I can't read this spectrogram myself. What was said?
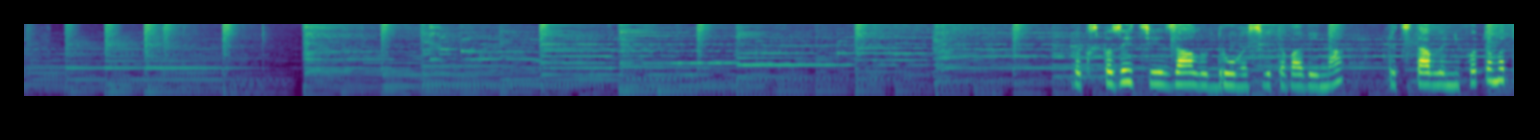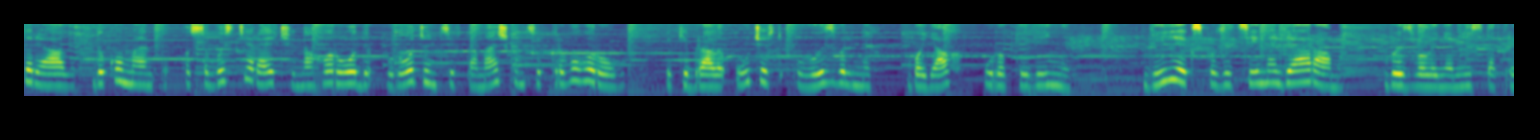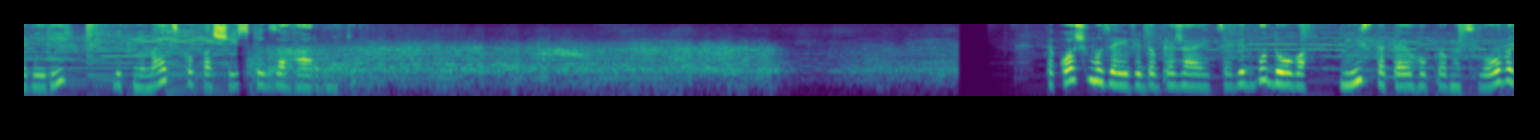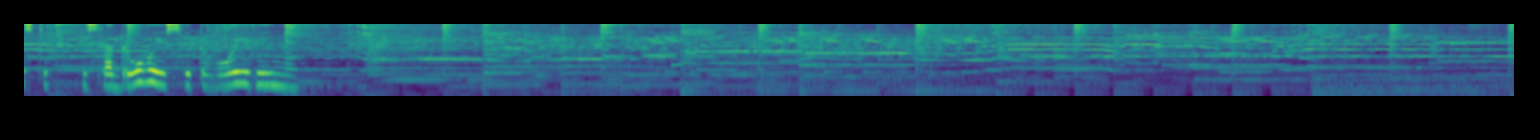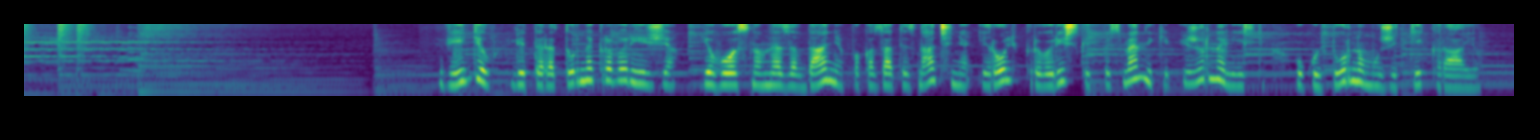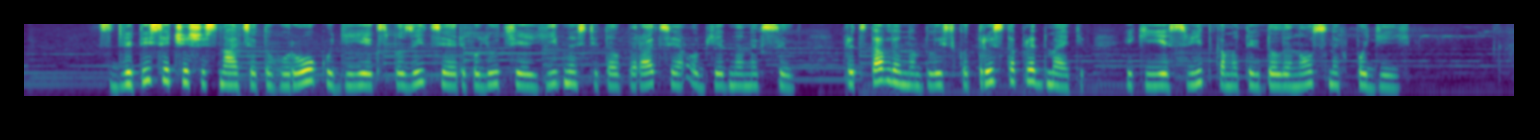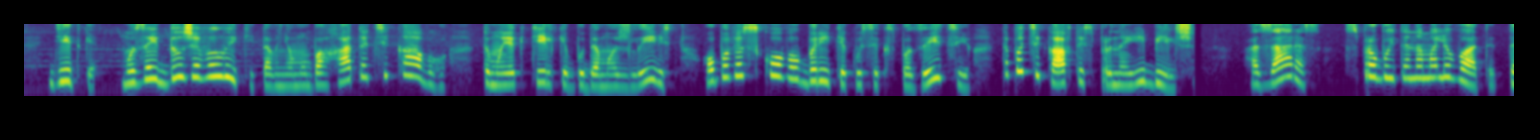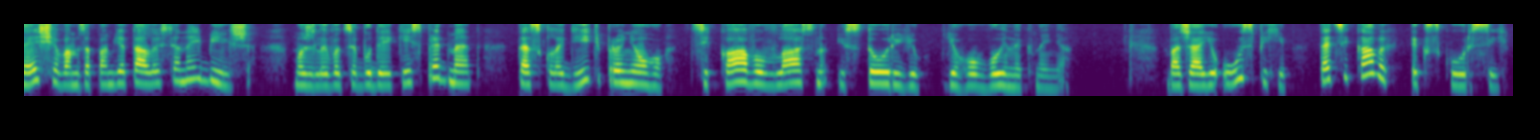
В експозиції залу Друга світова війна представлені фотоматеріали, документи, особисті речі, нагороди уродженців та мешканців Кривого Рогу, які брали участь у визвольних боях у роки війни. Діє експозиційна діарама визволення міста Кривий Ріг від німецько-фашистських загарбників. Також в музеї відображається відбудова міста та його промисловості після Другої світової війни. Відділ літературне криворіжжя. Його основне завдання показати значення і роль криворіжських письменників і журналістів у культурному житті краю. З 2016 року діє експозиція Революція Гідності та Операція Об'єднаних Сил. Представлено близько 300 предметів, які є свідками тих доленосних подій. Дітки, музей дуже великий та в ньому багато цікавого, тому як тільки буде можливість, обов'язково оберіть якусь експозицію та поцікавтесь про неї більше. А зараз спробуйте намалювати те, що вам запам'яталося найбільше. Можливо, це буде якийсь предмет, та складіть про нього цікаву власну історію його виникнення. Бажаю успіхів та цікавих екскурсій!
